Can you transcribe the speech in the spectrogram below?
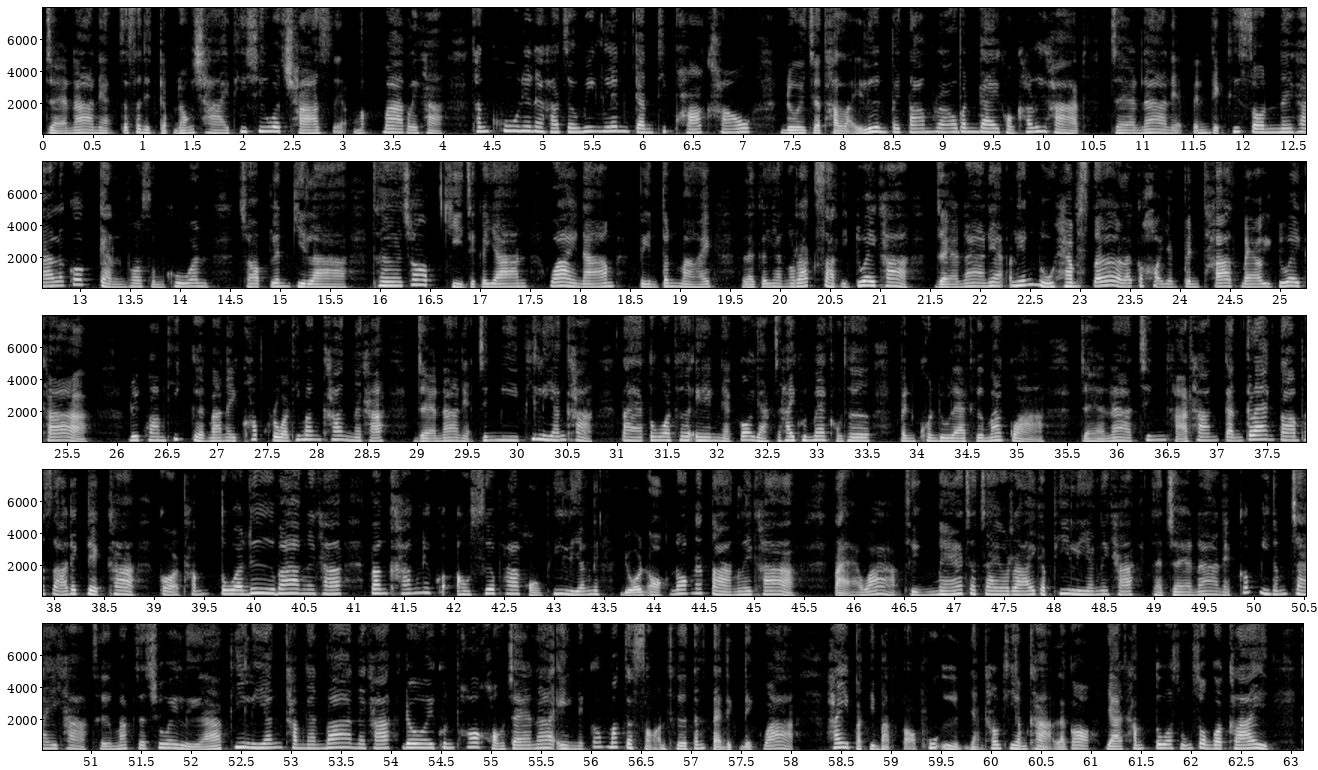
ไดอาน่าเนี่ยจะสนิทกับน้องชายที่ชื่อว่าชาร์ลส์เนี่ยมากๆเลยค่ะ ทั้งคู่เนี่ยนะคะจะวิ่งเล่นกันที่พาร์คเฮาส์โดยจะไถลลื่นไปตามราวบันไดของคฤหาสน์ ไดอาน่าเนี่ยเป็นเด็กที่ซนนะคะ แล้วก็แก่นพอสมควร ชอบเล่นกีฬา เธอชอบขี่จักรยาน ว่ายน้ำปีนต้นไม้ และก็ยังรักสัตว์อีกด้วยค่ะไดอาน่าเนี่ยเลี้ยงหนูแฮมสเตอร์ แล้วก็ยังเป็นทาสแมวอีกด้วยค่ะด้วยความที่เกิดมาในครอบครัวที่มั่งคั่งนะคะไดอาน่าเนี่ยจึงมีพี่เลี้ยงค่ะ แต่ตัวเธอเองเนี่ยก็อยากจะให้คุณแม่ของเธอเป็นคนดูแลเธอมากกว่า ไดอาน่าจึงหาทางกลั่นแกล้งตามประสาเด็กๆค่ะ ก็ทำตัวดื้อบ้างนะคะ บางครั้งเนี่ยก็เอาเสื้อผ้าของพี่เลี้ยงเนี่ยโยนออกนอกหน้าต่างเลยค่ะ แต่ว่าถึงแม้จะใจร้ายกับพี่เลี้ยงนะคะ แต่เจน่าเนี่ยก็มีน้ำใจค่ะ เธอมักจะช่วยเหลือพี่เลี้ยงทำงานบ้านนะคะ โดยคุณพ่อของเจน่าเองเนี่ยก็มักจะสอนเธอตั้งแต่เด็ก ๆว่า ให้ปฏิบัติต่อผู้อื่นอย่างเท่าเทียมค่ะ แล้วก็อย่าทำตัวสูงส่งกว่าใคร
